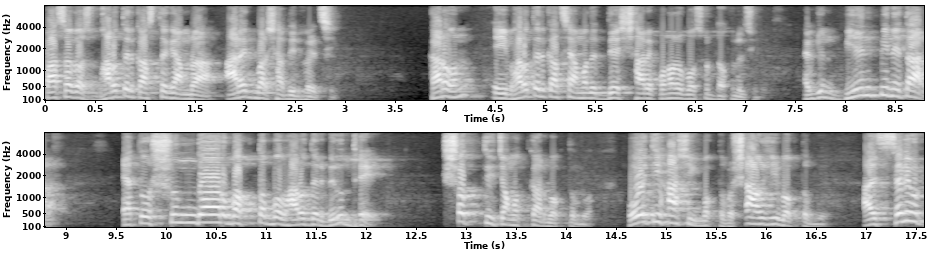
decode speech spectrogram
পাঁচ আগস্ট ভারতের কাছ থেকে আমরা আরেকবার স্বাধীন হয়েছি। কারণ এই ভারতের কাছে আমাদের দেশ সাড়ে পনেরো বছর দখলে ছিল। একজন বিএনপি নেতার এত সুন্দর বক্তব্য ভারতের বিরুদ্ধে সত্যি চমৎকার বক্তব্য, ঐতিহাসিক বক্তব্য, সাহসী বক্তব্য। আই স্যালিউট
